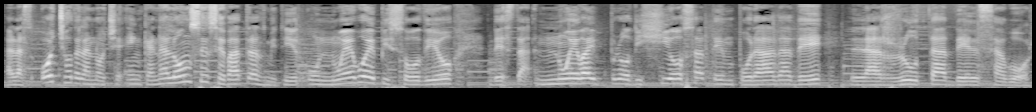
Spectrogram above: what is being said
a las 8 de la noche, en Canal 11 se va a transmitir un nuevo episodio de esta nueva y prodigiosa temporada de La Ruta del Sabor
